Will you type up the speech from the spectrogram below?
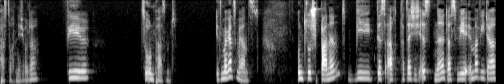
Passt doch nicht, oder? Viel zu unpassend. Jetzt mal ganz im Ernst. Und so spannend, wie das auch tatsächlich ist, ne, dass wir immer wieder,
